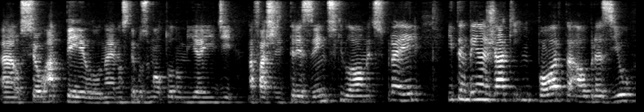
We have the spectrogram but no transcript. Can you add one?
uh, o seu apelo, né? Nós temos uma autonomia aí de na faixa de 300 km para ele e também a JAC importa ao Brasil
